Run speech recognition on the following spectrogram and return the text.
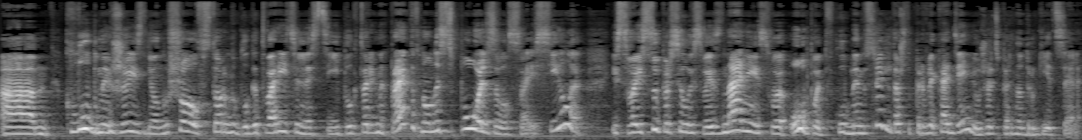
э, клубной жизни, он ушел в сторону благотворительности и благотворительных проектов, но он использовал свои силы и свои суперсилы, и свои знания, и свой опыт в клубной индустрии для того, чтобы привлекать деньги уже теперь на другие цели.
